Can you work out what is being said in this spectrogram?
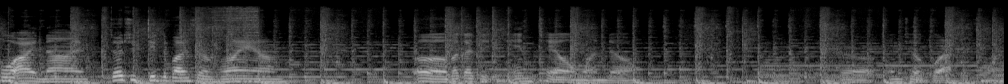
Core i9, 30 gigabytes of RAM. Oh, I got the Intel one though. The Intel graphics one.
